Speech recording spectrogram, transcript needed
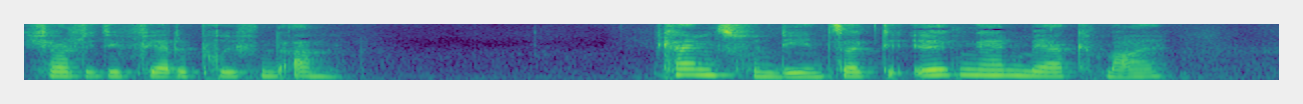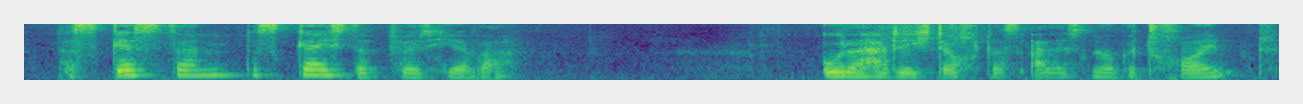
Ich schaute die Pferde prüfend an. Keins von denen zeigte irgendein Merkmal, dass gestern das Geisterpferd hier war. Oder hatte ich doch das alles nur geträumt?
